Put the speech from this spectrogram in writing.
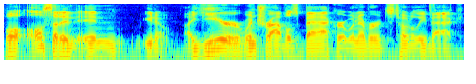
Well, all of a sudden, in you know a year when travel's back or whenever it's totally back,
